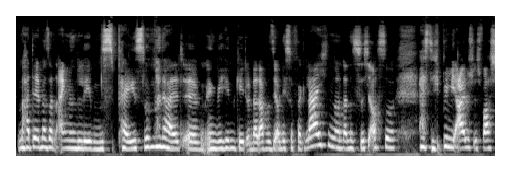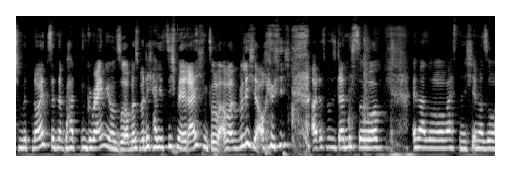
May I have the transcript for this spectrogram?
man hat ja immer seinen eigenen Lebensspace, wenn man halt ähm, irgendwie hingeht. Und da darf man sich auch nicht so vergleichen. Und dann ist es auch so, weiß nicht, Billie Eilish, ich war schon mit 19, hat einen Grammy und so, aber das würde ich halt jetzt nicht mehr erreichen, so, aber will ich ja auch nicht. Aber dass man sich dann nicht so, immer so, weiß nicht, immer so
